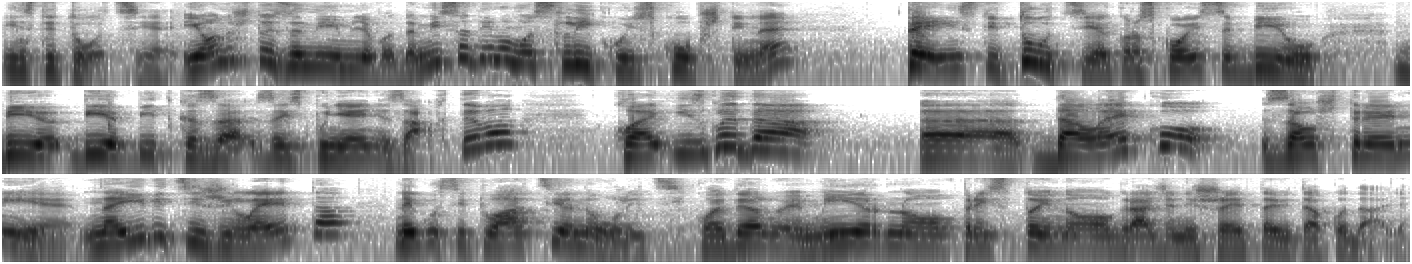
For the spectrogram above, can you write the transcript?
institucije. I ono što je zanimljivo, da mi sad imamo sliku iz Skupštine, te institucije kroz koji se biju, bije, bije bitka za, za ispunjenje zahteva, koja izgleda e, daleko zaoštrenije na ivici žileta nego situacija na ulici, koja deluje mirno, pristojno, građani šetaju i tako dalje.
